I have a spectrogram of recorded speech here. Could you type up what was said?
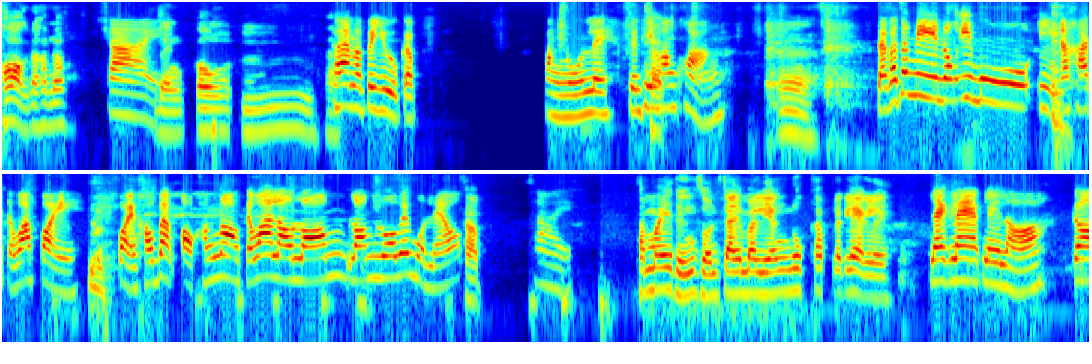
คอกนะครับเนาะ ใช่ แบ่งกรงอืมครับถ้ามันไปอยู่กับฝั่งนู้นเลยพื้นที่ครับกว้างขวาง เออ แต่ก็จะมีนกอีมูอีกนะคะ แต่ว่าปล่อย ปล่อยเขาแบบออกข้างนอก แต่ว่าเราล้อมล้อมรั้วไว้หมดแล้ว ครับ ใช่ทำไมถึงสนใจมาเลี้ยงนกครับแรก ๆ เลย แรก ๆ เลยเหรอ ก็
